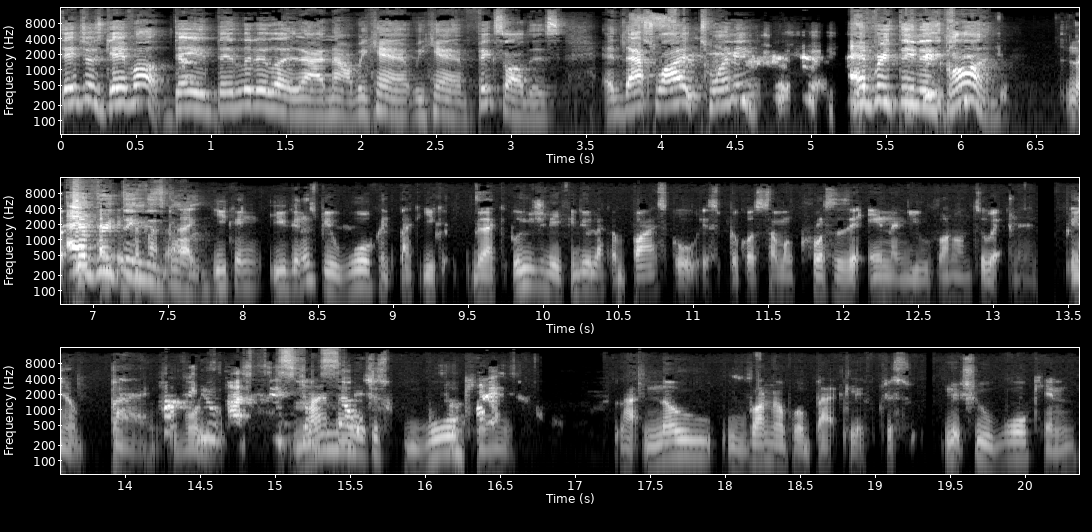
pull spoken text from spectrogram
They just gave up. They they literally like nah nah we can't we can't fix all this, and that's why twenty everything is gone. No, Everything it's is the fact that, gone. Like, you can you can just be walking like you can, like usually if you do like a bicycle, it's because someone crosses it in and you run onto it and then you know bang How can you assist My yourself? man is just walking, like no run up or backlift, just literally walking,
